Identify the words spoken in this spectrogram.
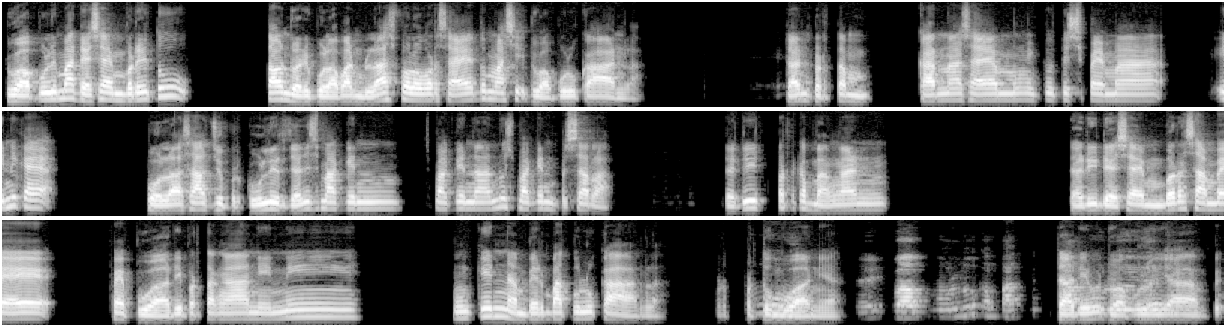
25 Desember itu tahun 2018 follower saya itu masih 20-kan lah. Dan bertem karena saya mengikuti skema ini kayak bola salju bergulir jadi semakin semakin anu semakin besar lah. Jadi perkembangan dari Desember sampai Februari pertengahan ini mungkin hampir 40 kan lah per- pertumbuhannya. Dari 20 ke 40 dari 20 ya hampir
